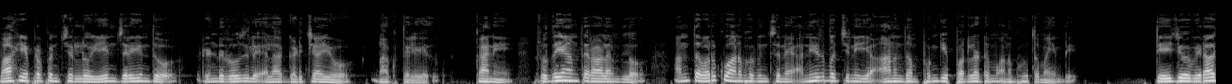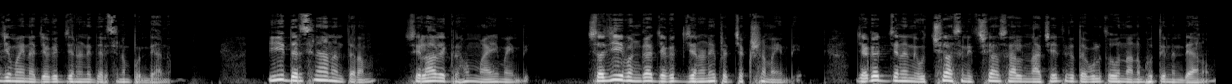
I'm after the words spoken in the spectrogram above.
బాహ్య ప్రపంచంలో ఏం జరిగిందో రెండు రోజులు ఎలా గడిచాయో నాకు తెలియదు. కాని హృదయాంతరాళంలో అంతవరకు అనుభవించని అనిర్వచనీయ ఆనందం పొంగి పొర్లటం అనుభూతమైంది. తేజో విరాజ్యమైన జగజ్జనని దర్శనం పొందాను. ఈ దర్శనానంతరం శిలావిగ్రహం మాయమైంది. సజీవంగా జగజ్జనని ప్రత్యక్షమైంది. జగజ్జనని ఉచ్ఛ్వాస నిశ్వాసాలు నా చేతికి తగులుతూ ఉన్న అనుభూతి నిందాను.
